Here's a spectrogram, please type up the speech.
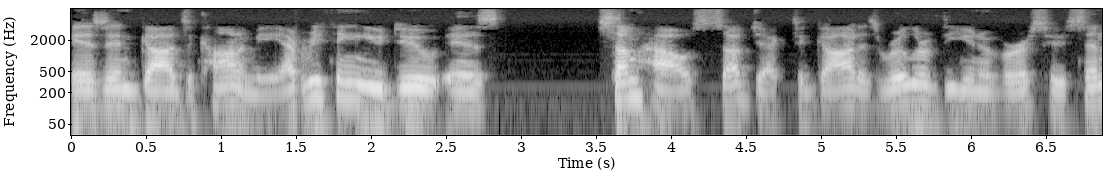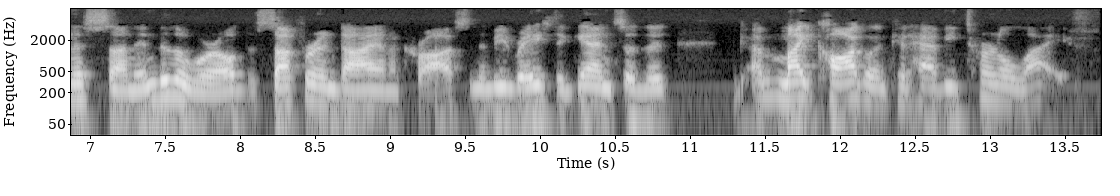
is in God's economy. Everything you do is somehow subject to God as ruler of the universe who sent his son into the world to suffer and die on a cross and then be raised again so that uh, Mike Coughlin could have eternal life.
